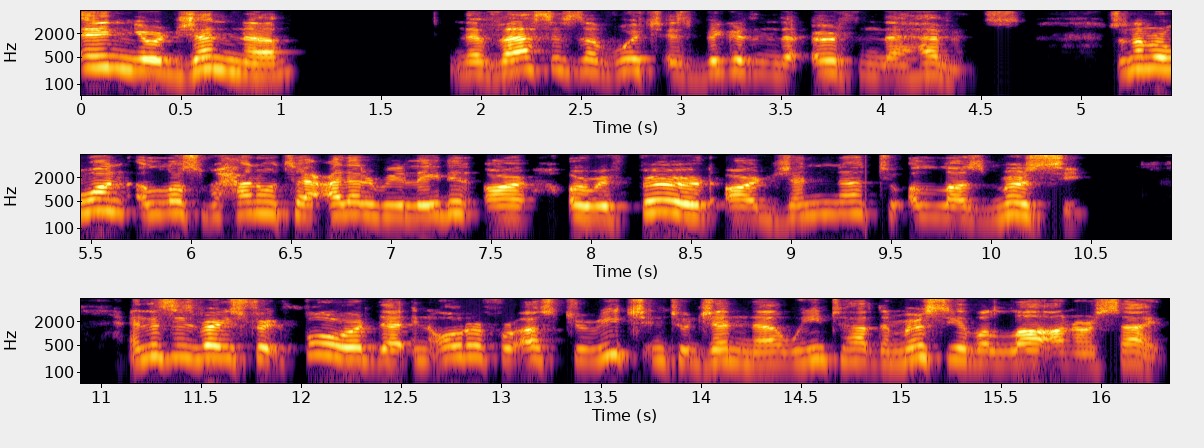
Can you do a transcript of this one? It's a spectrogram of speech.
In your Jannah, the vastness of which is bigger than the earth and the heavens. So number one, Allah subhanahu wa ta'ala related or, or referred our Jannah to Allah's mercy. And this is very straightforward that in order for us to reach into Jannah, we need to have the mercy of Allah on our side.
